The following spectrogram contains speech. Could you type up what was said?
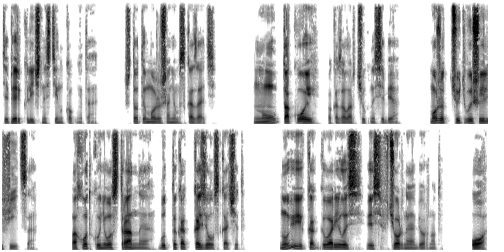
Теперь к личности инкогнито. Что ты можешь о нем сказать? «Ну, такой», — показал Арчук на себе. «Может, чуть выше эльфийца. Походка у него странная, будто как козел скачет. Ну и, как говорилось, весь в черное обернут. О,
